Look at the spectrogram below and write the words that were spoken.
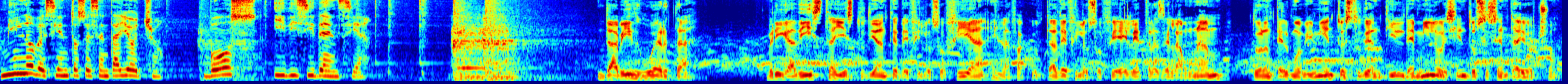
1968. Voz y disidencia. David Huerta, brigadista y estudiante de filosofía en la Facultad de Filosofía y Letras de la UNAM durante el movimiento estudiantil de 1968.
